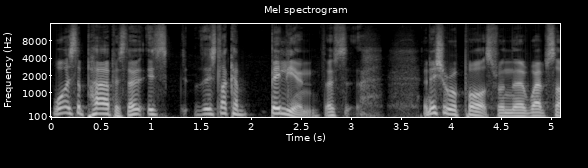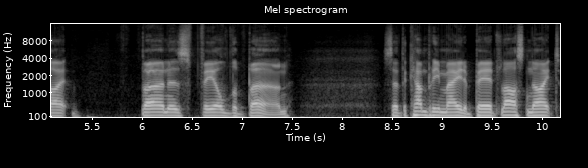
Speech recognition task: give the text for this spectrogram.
What is the purpose? It's there's like a billion. Those initial reports from the website Burners Feel the Burn said the company made a bid last night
